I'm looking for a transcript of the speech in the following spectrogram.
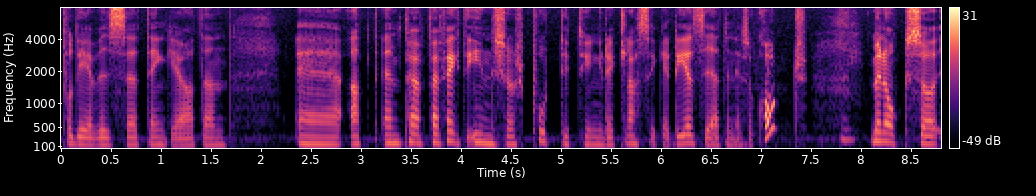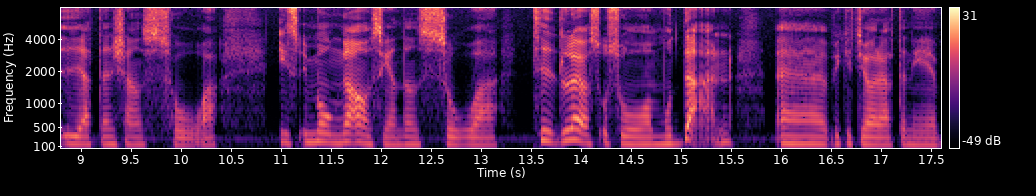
på det viset, tänker jag. Att, den, eh, att en per perfekt inkörsport till tyngre klassiker. Dels i att den är så kort, mm. men också i att den känns så, i, i många avseenden så tidlös och så modern. Eh, vilket gör att den är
